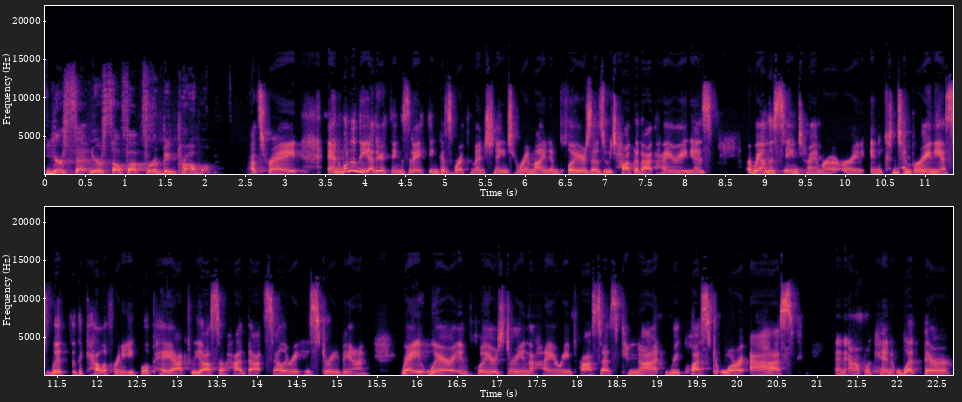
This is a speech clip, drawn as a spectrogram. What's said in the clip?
You're setting yourself up for a big problem. That's right. And one of the other things that I think is worth mentioning to remind employers as we talk about hiring is around the same time or, or in, in, contemporaneous with the California Equal Pay Act, we also had that salary history ban, right? Where employers during the hiring process cannot request or ask an applicant what their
